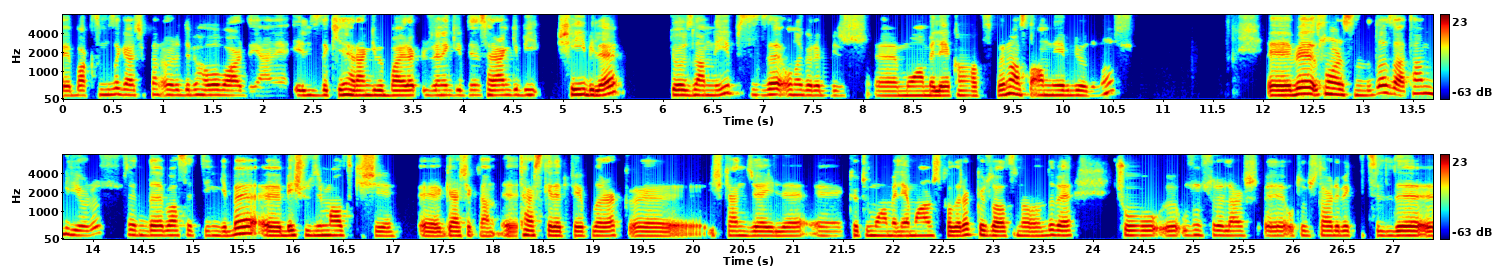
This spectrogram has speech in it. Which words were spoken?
e, baktığımızda gerçekten öyle de bir hava vardı. Yani elinizdeki herhangi bir bayrak üzerine girdiğiniz herhangi bir şeyi bile gözlemleyip size ona göre bir e, muameleye kalktıklarını aslında anlayabiliyordunuz. E, ve sonrasında da zaten biliyoruz, senin de bahsettiğin gibi e, 526 kişi e, gerçekten e, ters kelepçe yapılarak e, işkenceyle e, kötü muameleye maruz kalarak gözaltına alındı ve çoğu e, uzun süreler e, otobüslerde bekletildi. E,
